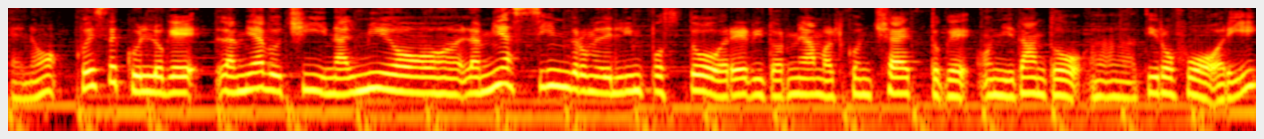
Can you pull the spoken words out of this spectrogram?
Eh no, questo è quello che la mia vocina, mio, la mia sindrome dell'impostore, ritorniamo al concetto che ogni tanto uh, tiro fuori,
